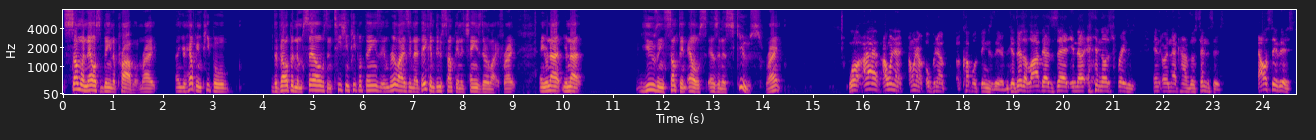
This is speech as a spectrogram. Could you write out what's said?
someone else being the problem, right? And you're helping people developing themselves and teaching people things and realizing that they can do something to change their life, right? And you're not you're not using something else as an excuse, right? Well, I I want to I want to open up a couple of things there because there's a lot that's said in the in those phrases and or in that kind of those sentences. I'll say this:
